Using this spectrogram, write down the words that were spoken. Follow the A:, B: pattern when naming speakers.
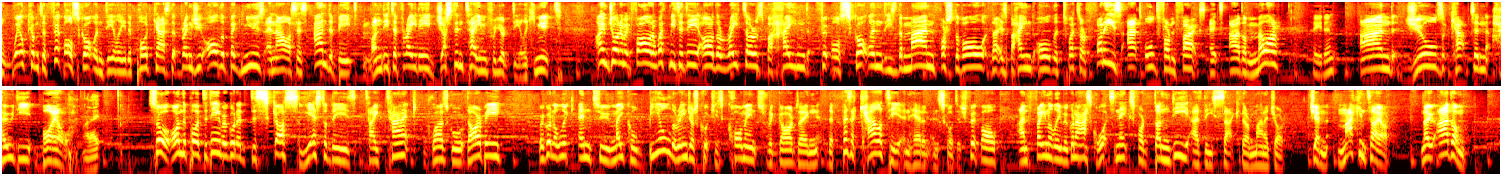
A: and welcome to Football Scotland Daily, the podcast that brings you all the big news, analysis, and debate Monday to Friday, just in time for your daily commute. I'm Johnny McFarlane, and with me today are the writers behind Football Scotland. He's the man, first of all, that is behind all the Twitter funnies at Old Firm Facts. It's Adam Miller.
B: How you doing?
A: And Jules Captain Howdy Boyle.
C: All right.
A: So, on the pod today, we're going to discuss yesterday's Titanic Glasgow Derby. We're going to look into Michael Beale, the Rangers coach's comments regarding the physicality inherent in Scottish football. And finally, we're going to ask what's next for Dundee as they sack their manager, Jim McIntyre. Now, Adam,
